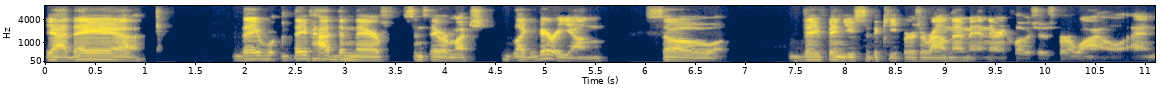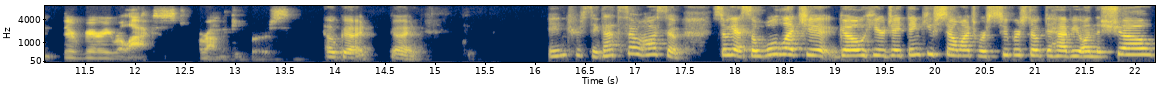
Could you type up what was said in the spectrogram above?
yeah, they uh, they they've had them there since they were much like very young, so they've been used to the keepers around them and their enclosures for a while, and they're very relaxed around the keepers. Oh good good interesting that's so awesome so yeah so we'll let you go here Jay thank you so much we're super stoked to have you on the show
